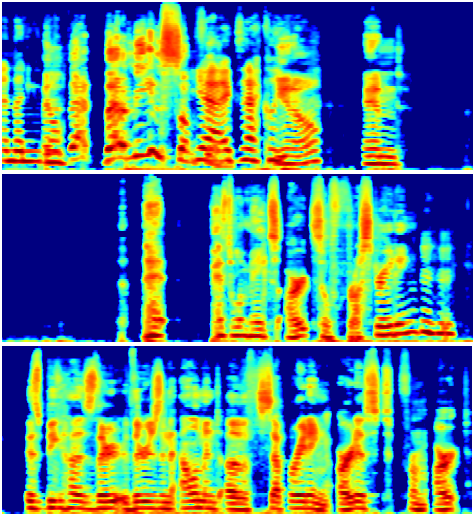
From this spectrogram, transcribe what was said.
And then you don't. that that means something. Yeah, exactly. You know, and that that's what makes art so frustrating. hmm is because there there's an element of separating artist from art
